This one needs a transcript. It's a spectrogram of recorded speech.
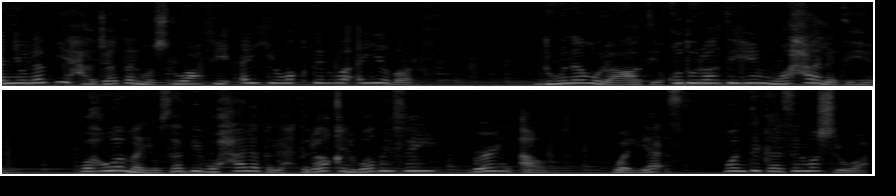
أن يلبي حاجات المشروع في أي وقت وأي ظرف دون مراعاة قدراتهم وحالتهم. وهو ما يسبب حالة الاحتراق الوظيفي burn out واليأس وانتكاس المشروع.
